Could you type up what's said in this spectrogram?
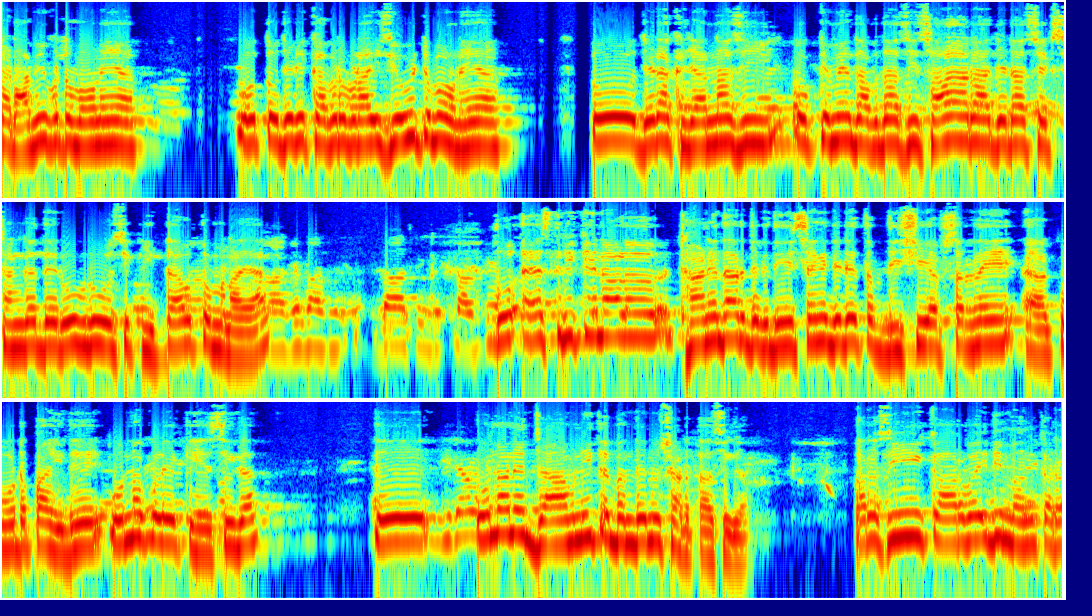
ਘੜਾ ਵੀ ਪਟਵਾਉਣੇ ਆ। ਉਹ ਤੋਂ ਜਿਹੜੀ ਕਬਰ ਬਣਾਈ ਸੀ ਉਹ ਵੀ ਢਵਾਉਣੇ ਆ। ਤੋ ਜਿਹੜਾ ਖਜ਼ਾਨਾ ਸੀ, ਉਹ ਕਿਵੇਂ ਦਬਦਾ ਸੀ, ਸਾਰਾ ਜਿਹੜਾ ਸਿੱਖ ਸੰਗਤ ਦੇ ਰੂਬਰੂ ਅਸੀਂ ਕੀਤਾ, ਉਹ ਤੋਂ ਮਨਾਇਆ। ਤੋ ਇਸ ਤਰੀਕੇ ਨਾਲ ਥਾਣੇਦਾਰ ਜਗਦੀਸ਼ ਸਿੰਘ ਜਿਹੜੇ ਤਬਦੀਸ਼ੀ ਅਫਸਰ ਨੇ ਕੋਟ ਭਾਈ ਦੇ, ਉਹਨਾਂ ਕੋਲੇ ਕੇਸ ਸੀਗਾ ਤੇ ਉਹਨਾਂ ਨੇ ਜਾਮਨੀ ਤੇ ਬੰਦੇ ਨੂੰ ਛੱਡਤਾ ਸੀਗਾ। ਪਰ ਅਸੀਂ ਕਾਰਵਾਈ ਦੀ ਮੰਗ ਕਰ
